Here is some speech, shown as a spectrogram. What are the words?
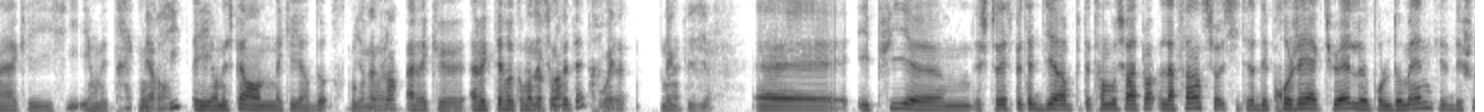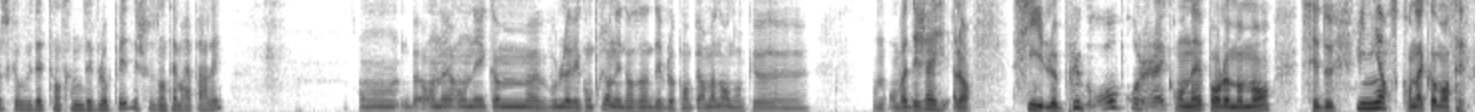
a accueilli ici et on est très content. Merci. Et on espère en accueillir d'autres. Il y en a plein. Avec, avec tes recommandations peut-être. Oui, avec plaisir. Euh, et puis, euh, je te laisse peut-être dire peut-être un mot sur la, fin, sur, si tu as des projets actuels pour le domaine, des choses que vous êtes en train de développer, des choses dont tu aimerais parler. On, bah, on, est, on, est, comme vous l'avez compris, on est dans un développement permanent. Donc, euh, on, on, va déjà. Alors, si le plus gros projet qu'on ait pour le moment, c'est de finir ce qu'on a commencé.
